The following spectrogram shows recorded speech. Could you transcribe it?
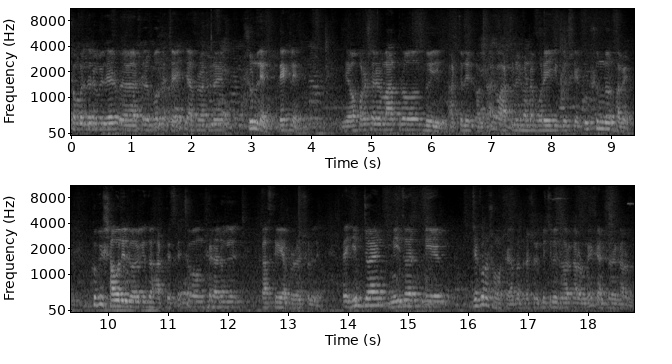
সম্মানিত রোগীদের আসলে বলতে চাই যে আপনারা আসলে শুনলেন দেখলেন যে অপারেশনের মাত্র দুই দিন আটচল্লিশ ঘণ্টা। এবং আটচল্লিশ ঘণ্টা পরেই কিন্তু সে খুব সুন্দরভাবে খুবই সাবলীলভাবে কিন্তু হাঁটতেছে এবং সেটা রোগীর কাছ থেকে আপনারা শুনলেন। তাই হিপ জয়েন্ট নি জয়েন্ট নিয়ে যে কোনো সমস্যায় আপনাদের আসলে বিচলিত হওয়ার কারণে টেনশনের কারণে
